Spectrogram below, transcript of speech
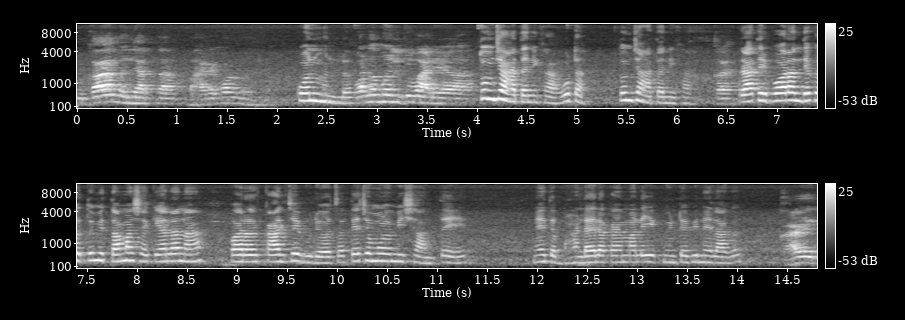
तू काय म्हणले आता? भाड्या कोण म्हणले? कोण म्हणलं? कोण म्हणली तू भाड्या? तुमच्या हाताने खा उठा. तुमच्या हाताने खा. काय? रात्री पोरान देखत तुम्ही तमाशा केला ना पर कालच्या व्हिडिओचा त्याच्यामुळे मी शांत आहे. नाही तर भांडायला काय मला एक मिनटं बी नाही लागत. काय?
